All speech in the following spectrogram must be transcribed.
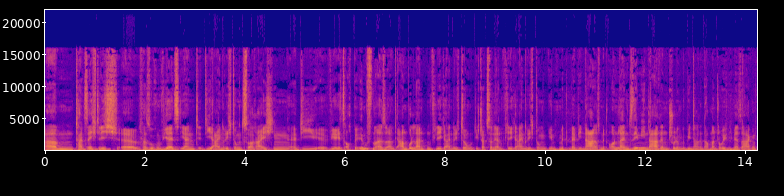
Ähm, tatsächlich äh, versuchen wir jetzt eher die Einrichtungen zu erreichen, äh, die äh, wir jetzt auch beimpfen, also die ambulanten Pflegeeinrichtungen und die stationären Pflegeeinrichtungen eben mit Webinaren, also mit Online-Seminaren, Entschuldigung, Webinare darf man glaube ich nicht mehr sagen,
